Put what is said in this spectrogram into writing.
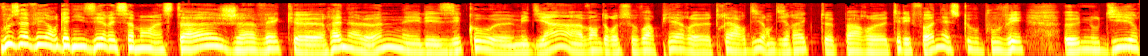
Vous avez organisé récemment un stage avec euh, Ren Allen et les éco-médiens avant de recevoir Pierre euh, Tréhardy en direct par euh, téléphone. Est-ce que vous pouvez nous dire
